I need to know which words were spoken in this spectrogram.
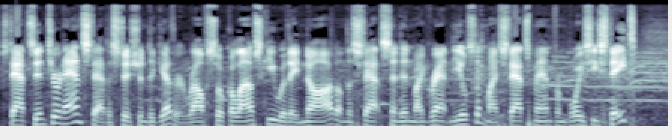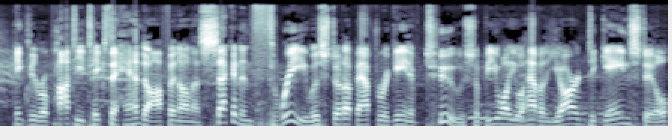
stats intern and statistician together. Ralph Sokolowski with a nod on the stats sent in by Grant Nielsen, my stats man from Boise State. Hinckley Ropati takes the handoff and on a second and three was stood up after a gain of two. So BYU will have a yard to gain still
